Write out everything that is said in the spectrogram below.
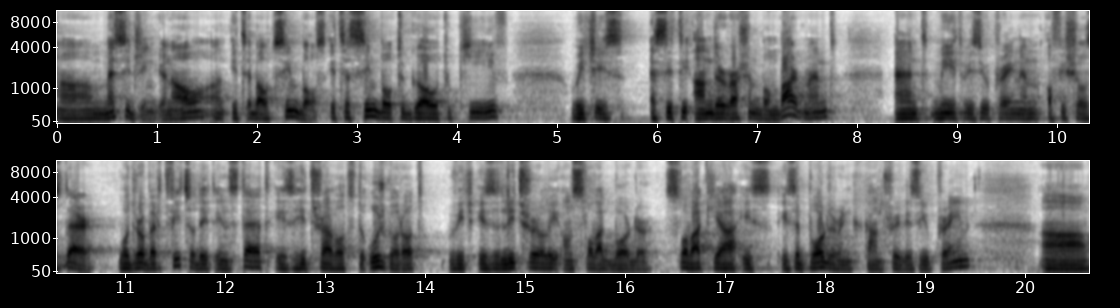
uh, messaging, you know. Uh, it's about symbols. It's a symbol to go to Kiev, which is a city under Russian bombardment, and meet with Ukrainian officials there. What Robert Fico did instead is he traveled to Uzhgorod, which is literally on Slovak border. Slovakia is, is a bordering country with Ukraine. Uh,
